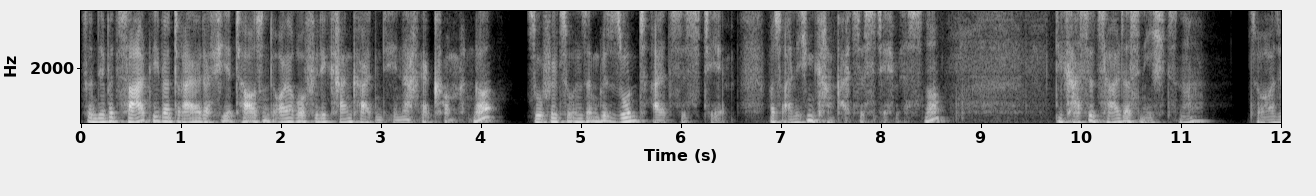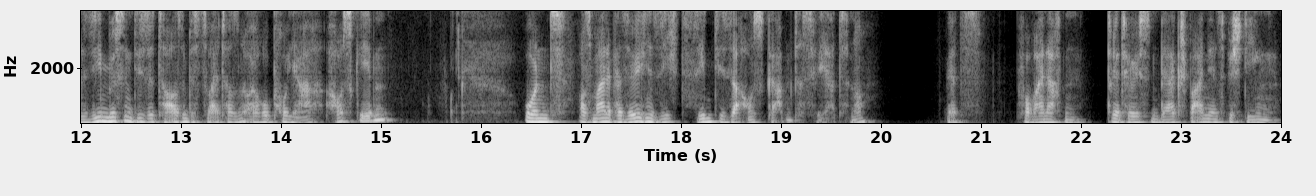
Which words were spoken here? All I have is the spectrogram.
sondern der bezahlt lieber 3.000 oder 4.000 Euro für die Krankheiten, die nachher kommen. Ne? So viel zu unserem Gesundheitssystem, was eigentlich ein Krankheitssystem ist. Ne? Die Kasse zahlt das nicht. Ne? So, also Sie müssen diese 1000 bis 2000 Euro pro Jahr ausgeben. Und aus meiner persönlichen Sicht sind diese Ausgaben das wert. Ne? Jetzt vor Weihnachten dritthöchsten Berg Spaniens bestiegen.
